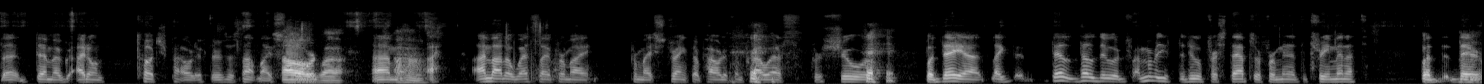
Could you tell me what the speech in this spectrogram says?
That demo. I don't touch powerlifters. It's not my sport. Oh wow. Um, Uh-huh. I, I'm not a website for my for my strength or powerlifting prowess for sure. But they uh like they'll they'll do it. I remember they used to do it for steps or for a minute to three minutes. But their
